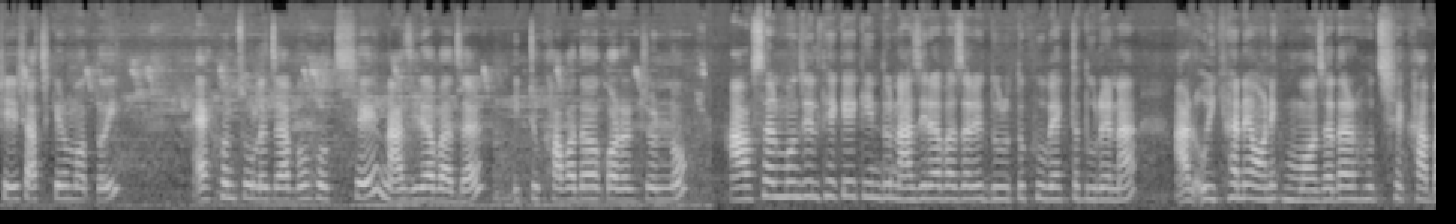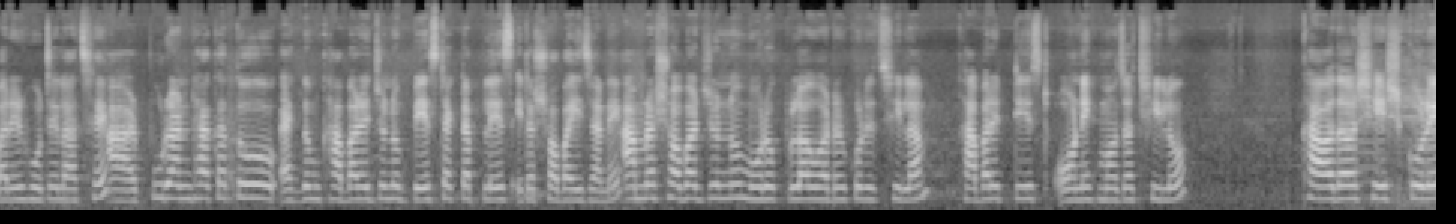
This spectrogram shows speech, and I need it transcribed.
শেষ আজকের মতোই। এখন চলে যাব হচ্ছে নাজিরা বাজার, একটু খাওয়া দাওয়া করার জন্য। আফসান মঞ্জিল থেকে কিন্তু নাজিরা বাজারের দূরত্ব খুব একটা দূরে না, আর ওইখানে অনেক মজাদার হচ্ছে খাবারের হোটেল আছে। আর পুরান ঢাকা তো একদম খাবারের জন্য বেস্ট একটা প্লেস এটা সবাই জানে। আমরা সবার জন্য মোরগ পোলাও অর্ডার করেছিলাম, খাবারের টেস্ট অনেক মজা ছিল। খাওয়া দাওয়া শেষ করে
